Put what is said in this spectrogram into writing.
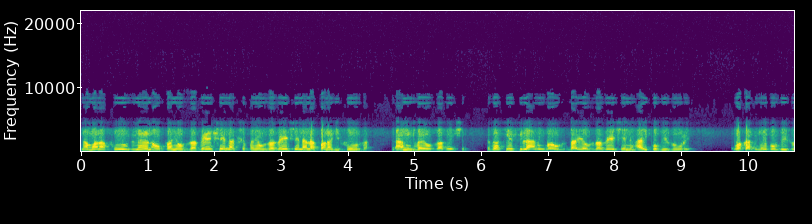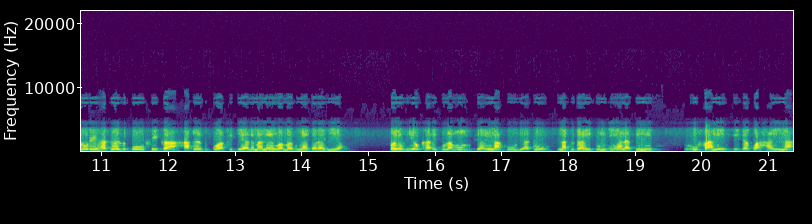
na mwanafunzi naye anaofanya observation, akishafanya observation alafu anajifunza, learning by observation. Sasa sisi learning by, observation haiko vizuri. Wakati haipo vizuri, hatuwezi kufika, hatuwezi kuwafikia yale malengo ambayo tunayatarajia. Kwa hiyo hiyo curriculum mpya inakuja tu na tutaitumia, lakini ufanisi itakuwa haina.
